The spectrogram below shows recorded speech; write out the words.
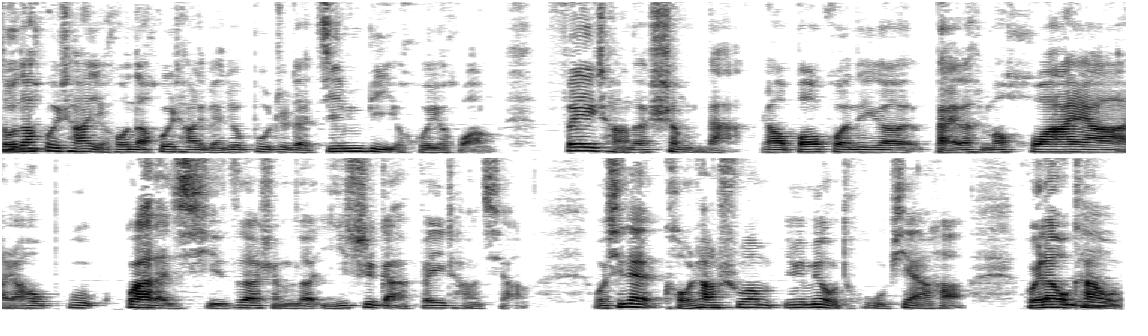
走到会场以后呢，会场里边就布置的金碧辉煌。非常的盛大，然后包括那个摆的什么花呀，然后布挂的旗子啊什么的，仪式感非常强。我现在口上说，因为没有图片哈，回来我看我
